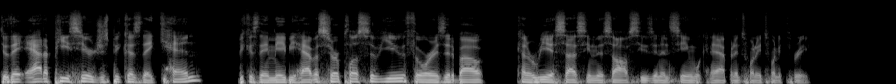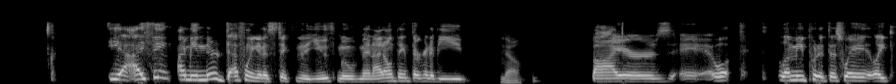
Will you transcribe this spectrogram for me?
Do they add a piece here just because they can? Because they maybe have a surplus of youth, or is it about kind of reassessing this offseason and seeing what can happen in 2023? Yeah, I think I mean they're definitely going to stick to the youth movement. I don't think they're going to be no buyers. Eh, well, let me put it this way: like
